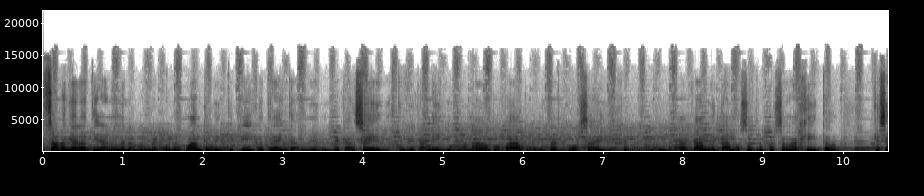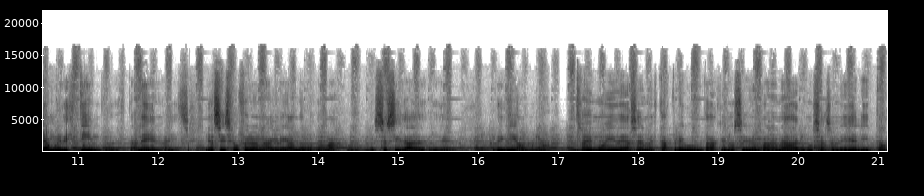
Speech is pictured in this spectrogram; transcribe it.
Solo que a la tira número, no me acuerdo cuánto, veintipico, treinta, me, me, cansé de este mecanismo, mamá o papá, por qué tal cosa, y dije, bueno, no, acá metamos otro personajito que sea muy distinto de esta nena. Y, así se fueron agregando los demás por necesidades de, de guion. Soy muy de hacerme estas preguntas que no sirven para nada, como se hace Miguelito.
